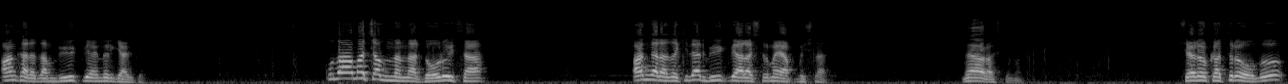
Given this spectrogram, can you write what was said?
Ankara'dan büyük bir emir geldi. Kulağıma çalınanlar doğruysa Ankara'dakiler büyük bir araştırma yapmışlar. Ne araştırması? Şero Katıroğlu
